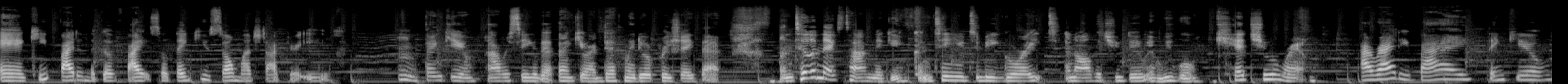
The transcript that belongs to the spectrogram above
and keep fighting the good fight. So thank you so much, Dr. Eve. Mm, thank you. I received that. Thank you. I definitely do appreciate that. Until the next time, Nicki, continue to be great in all that you do, and we will catch you around. Alrighty, bye. Thank you.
